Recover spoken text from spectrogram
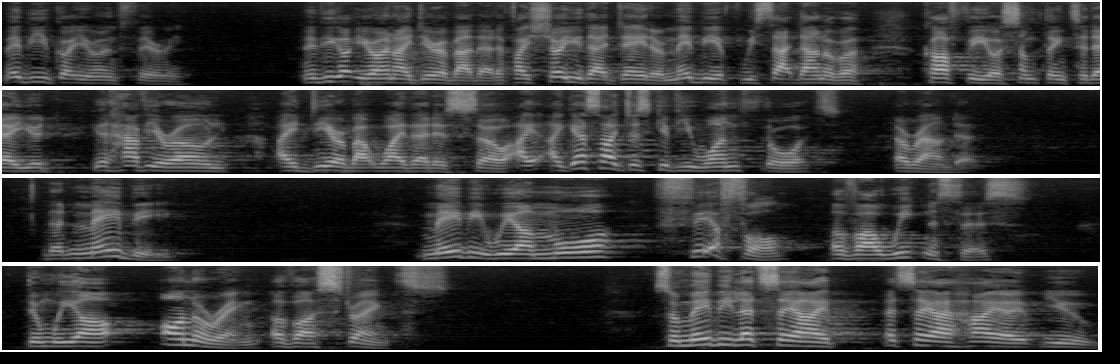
Maybe you've got your own theory. Maybe you've got your own idea about that. If I show you that data, maybe if we sat down over coffee or something today, you'd, you'd have your own idea about why that is so. I, I guess I'd just give you one thought around it. That maybe, maybe we are more fearful of our weaknesses than we are honoring of our strengths. So maybe let's say I, let's say I hire you.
